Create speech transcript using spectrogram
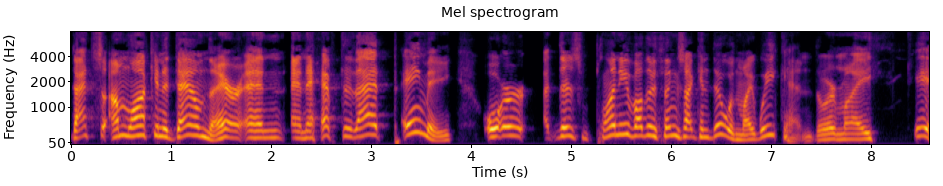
That's I'm locking it down there and and after that pay me or uh, there's plenty of other things I can do with my weekend or my you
